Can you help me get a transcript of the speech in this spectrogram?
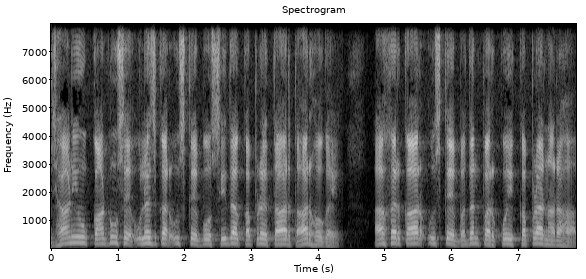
झाड़ियों कांटों से उलझकर उसके वो सीधा कपड़े तार तार हो गए। आखिरकार उसके बदन पर कोई कपड़ा न रहा।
